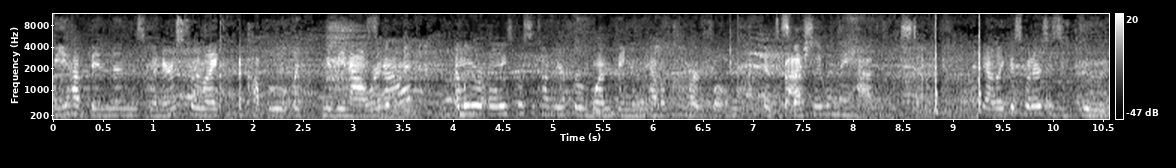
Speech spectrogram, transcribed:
we have been in this winners for like a couple like maybe an hour now. And we were only supposed to come here for one thing and we have a cart full. It's bad. Especially when they have stuff. Yeah, like this winners is good.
